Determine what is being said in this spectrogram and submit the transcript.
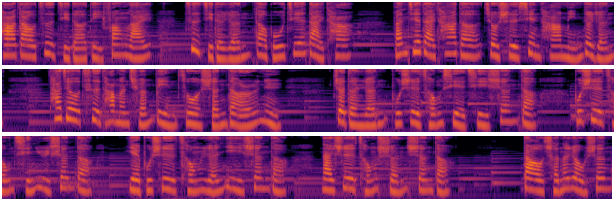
他到自己的地方来，自己的人倒不接待他。凡接待他的，就是信他名的人，他就赐他们权柄做神的儿女。这等人不是从血气生的，不是从情欲生的，也不是从人意生的，乃是从神生的。道成了肉身，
